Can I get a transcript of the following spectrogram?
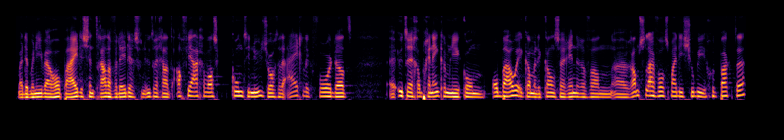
Maar de manier waarop hij de centrale verdedigers van Utrecht aan het afjagen was... continu, zorgde er eigenlijk voor dat... eh, Utrecht op geen enkele manier kon opbouwen. Ik kan me de kans herinneren van eh Ramselaar volgens mij, die Shubi goed pakte.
